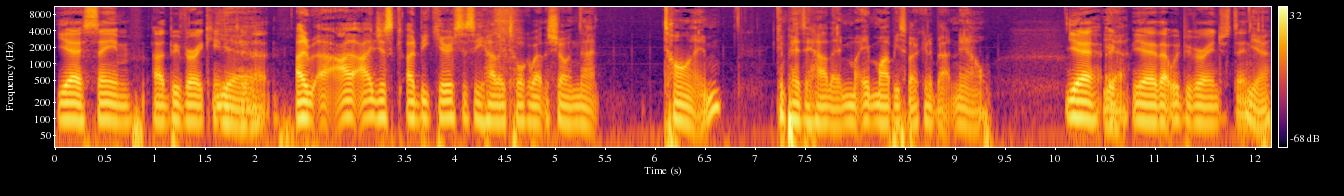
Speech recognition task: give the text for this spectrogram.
Yeah, same. I'd be very keen to do that. I, I, I just I'd be curious to see how they talk about the show in that time compared to how they it might be spoken about now. Yeah, Yeah. yeah, yeah. That would be very interesting. Yeah.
